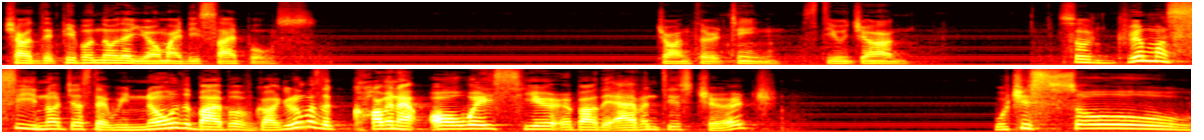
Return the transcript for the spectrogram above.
shall the people know that you are my disciples. John 13, still John. So we must see not just that we know the Bible of God. You know what's the comment I always hear about the Adventist church? which is so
